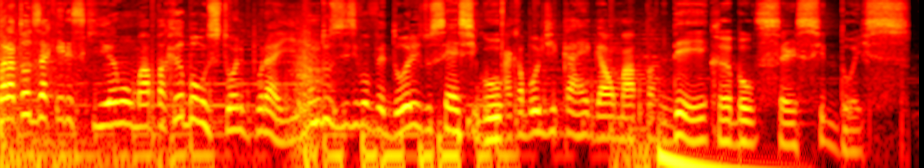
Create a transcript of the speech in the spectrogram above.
Para todos aqueles que amam o mapa Cobblestone por aí, um dos desenvolvedores do CSGO acabou de carregar o mapa DE Cobble Source 2.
